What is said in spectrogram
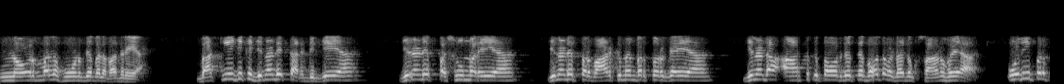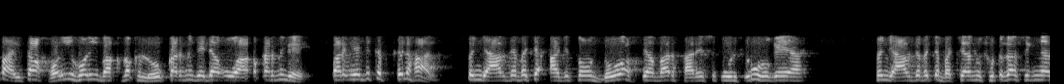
ਨਾਰਮਲ ਹੋਣ ਦੇ ਵੱਲ ਵਧ ਰਿਹਾ। ਬਾਕੀ ਇਹ ਜੀ ਕਿ ਜਿਨ੍ਹਾਂ ਦੇ ਘਰ ਡਿੱਗੇ ਆ, ਜਿਨ੍ਹਾਂ ਦੇ ਪਸ਼ੂ ਮਰੇ ਆ, ਜਿਨ੍ਹਾਂ ਦੇ ਪਰਿਵਾਰਕ ਮੈਂਬਰ ਤੁਰ ਗਏ ਆ ਜਿਨ੍ਹਾਂ ਦਾ ਆਰਥਿਕ ਤੌਰ ਦੇ ਉੱਤੇ ਬਹੁਤ ਵੱਡਾ ਨੁਕਸਾਨ ਹੋਇਆ, ਉਹਦੀ ਭਰਪਾਈ ਤਾਂ ਹੌਲੀ-ਹੌਲੀ ਵੱਖ-ਵੱਖ ਲੋਕ ਕਰਨਗੇ ਜਾਂ ਉਹ ਆਪ ਕਰਨਗੇ, ਪਰ ਇਹ ਜੀ ਫਿਲਹਾਲ ਪੰਜਾਬ ਦੇ ਵਿੱਚ ਅੱਜ ਤੋਂ 2 ਹਫ਼ਤਿਆਂ ਬਾਅਦ ਸਾਰੇ ਸਕੂਲ ਸ਼ੁਰੂ ਹੋ ਗਏ ਆ। ਪੰਜਾਬ ਦੇ ਵਿੱਚ ਬੱਚਿਆਂ ਨੂੰ ਛੁੱਟੀਆਂ ਸੀਗੀਆਂ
